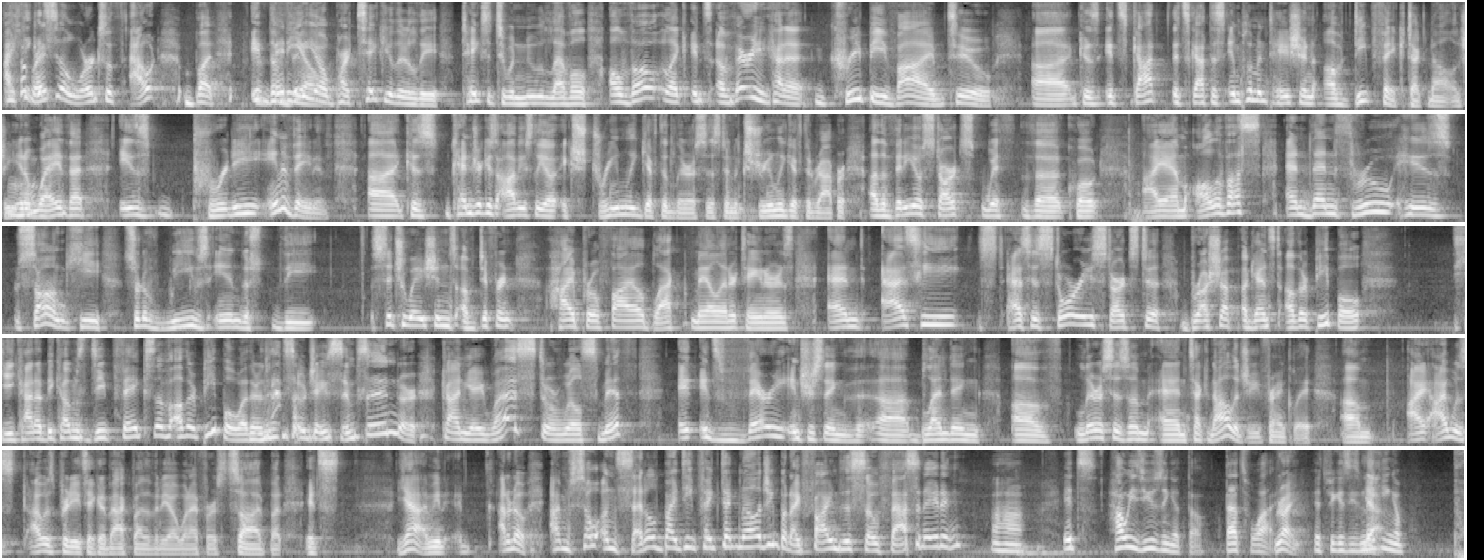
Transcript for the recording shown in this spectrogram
I think great. it still works without, but it, the, video. video. particularly takes it to a new level. Although, like, it's a very kind of creepy vibe too, uh, because it's got it's got this implementation of deepfake technology in a mm-hmm. way that is pretty innovative. Because Kendrick is obviously an extremely gifted lyricist, and extremely gifted rapper. Uh, the video starts with the quote, "I am all of us," and then through his song, he sort of weaves in the the situations of different high profile black male entertainers and as he as his story starts to brush up against other people he kind of becomes deep fakes of other people whether that's OJ Simpson or Kanye West or Will Smith it, it's very interesting the uh, blending of lyricism and technology frankly um, I, I was I was pretty taken aback by the video when I first saw it, but it's yeah, I mean, I don't know. I'm so unsettled by deepfake technology, but I find this so fascinating. Uh huh. It's how he's using it though. That's why. Right. It's because he's Yeah. making a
